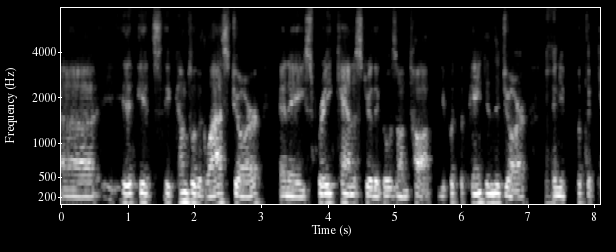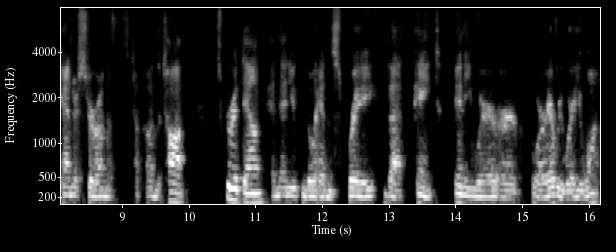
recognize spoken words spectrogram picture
Uh, it, it's it comes with a glass jar and a spray canister that goes on top. You put the paint in the jar mm-hmm. and you put the canister on the on the top screw it down, and then you can go ahead and spray that paint anywhere or, or everywhere you want.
